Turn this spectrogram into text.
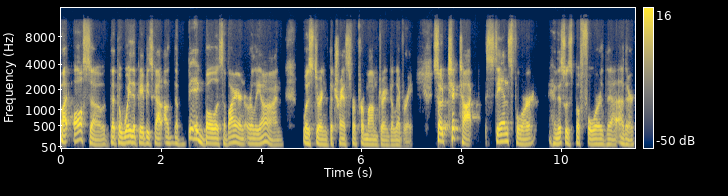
but also that the way that babies got uh, the big bolus of iron early on was during the transfer from mom during delivery. So TikTok stands for and this was before the other,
